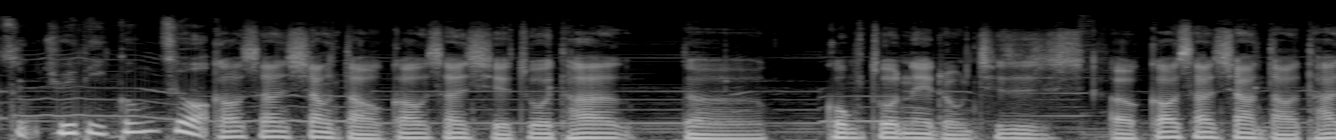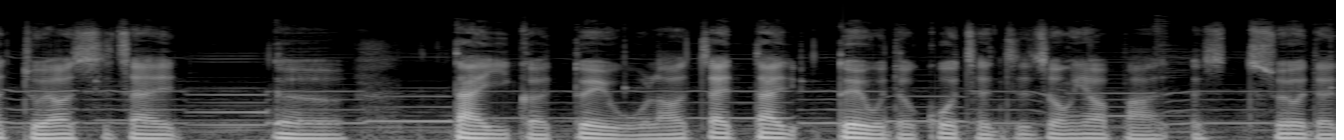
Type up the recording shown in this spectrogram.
祖居地工作。高山向导、高山协作，他的工作内容其实，呃，高山向导他主要是在，呃，带一个队伍，然后在带队伍的过程之中，要把所有的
